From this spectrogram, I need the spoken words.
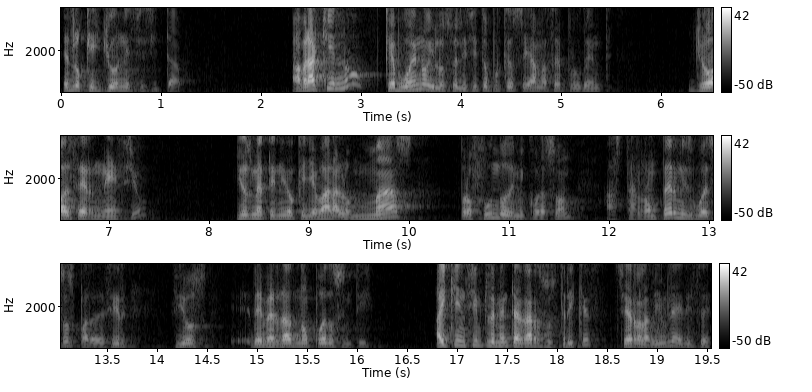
es lo que yo necesitaba. Habrá quien no, qué bueno y los felicito porque eso se llama ser prudente. Yo al ser necio, Dios me ha tenido que llevar a lo más profundo de mi corazón hasta romper mis huesos para decir, Dios, de verdad no puedo sin ti. Hay quien simplemente agarra sus triques, cierra la Biblia y dice,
